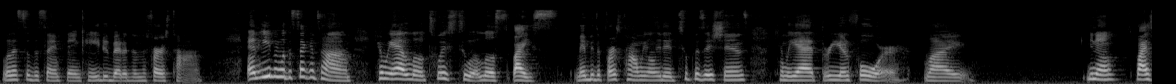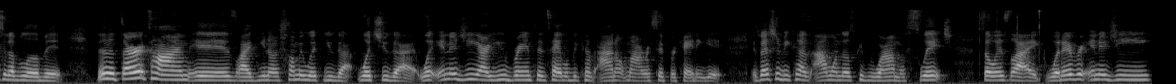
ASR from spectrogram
Well, let's do the same thing. Can you do better than the first time? And even with the second time, can we add a little twist to it, a little spice? Maybe the first time we only did two positions. Can we add three and four? Like, you know, spice it up a little bit. Then the third time is like, you know, show me what you got, what you got. What energy are you bringing to the table because I don't mind reciprocating it. Especially because I'm one of those people where I'm a switch. So it's like whatever energy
